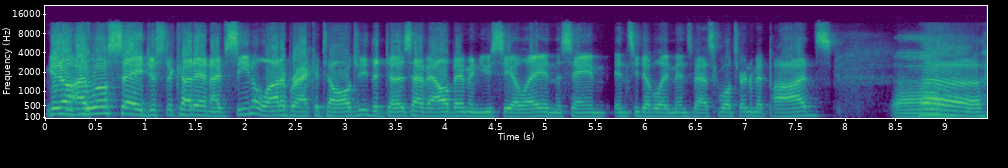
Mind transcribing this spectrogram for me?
you know, I will say just to cut in, I've seen a lot of bracketology that does have Alabama and UCLA in the same NCAA men's basketball tournament pods. Uh, Uh,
